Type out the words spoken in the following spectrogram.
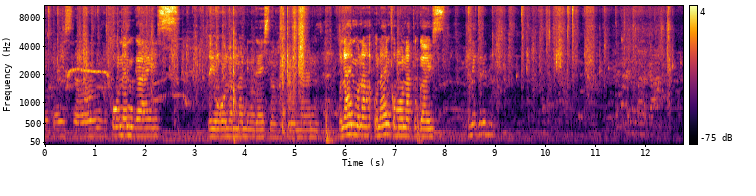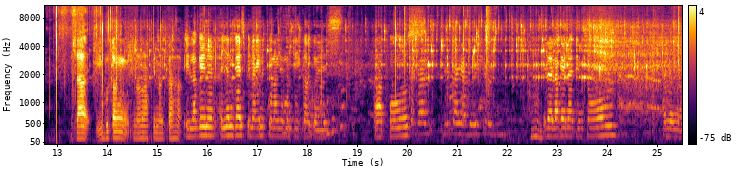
Guys ng hapunan guys. Ito yung ulam namin guys ng hapunan. Unahin muna, unahin ko muna to guys. Sa ibutang na natin ng kaha. Ilagay na, ayan guys, pinainit ko lang yung mantika guys. Tapos, ilalagay natin tong, ano na,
